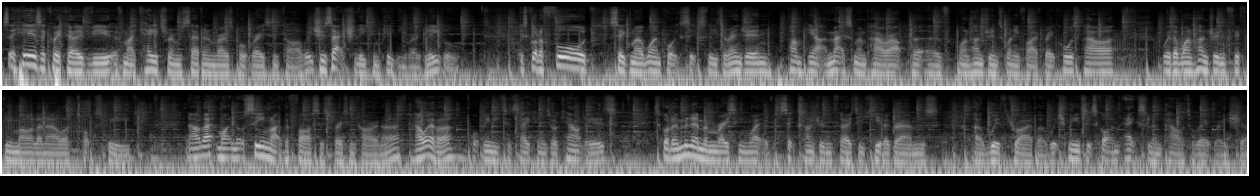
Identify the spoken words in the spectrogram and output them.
So here's a quick overview of my Caterham 7 Roadsport racing car, which is actually completely road legal. It's got a Ford Sigma 1.6 litre engine, pumping out a maximum power output of 125 brake horsepower with a 150 mile an hour top speed. Now that might not seem like the fastest racing car on earth, however, what we need to take into account is it's got a minimum racing weight of 630 kilograms uh, with driver, which means it's got an excellent power to weight ratio.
